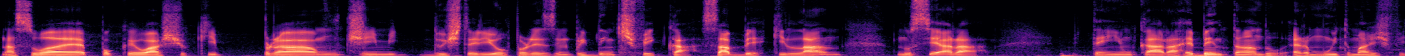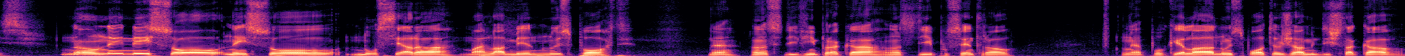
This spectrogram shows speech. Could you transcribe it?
Na sua época, eu acho que para um time do exterior, por exemplo, identificar, saber que lá no Ceará tem um cara arrebentando, era muito mais difícil. Não, nem, nem só nem só no Ceará, mas lá mesmo no esporte, né? Antes de vir para cá, antes de ir para o Central, né? Porque lá no esporte eu já me destacava,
